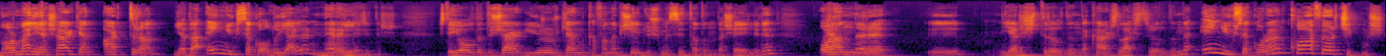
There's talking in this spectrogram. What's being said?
normal yaşarken arttıran ya da en yüksek olduğu yerler nereleridir? İşte yolda düşer, yürürken kafana bir şey düşmesi tadında şeylerin oranları e, yarıştırıldığında, karşılaştırıldığında en yüksek oran kuaför çıkmış.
